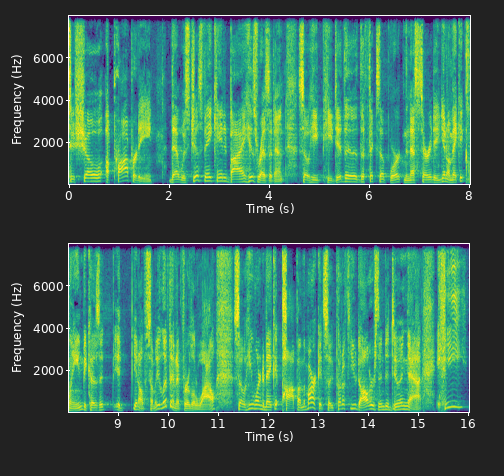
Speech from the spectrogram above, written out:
to show a property that was just vacated by his resident. So he, he did the, the fix up work, necessary to, you know, make it clean because it, it, you know, somebody lived in it for a little while. So he wanted to make it pop on the market. So he put a few dollars into doing that. He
